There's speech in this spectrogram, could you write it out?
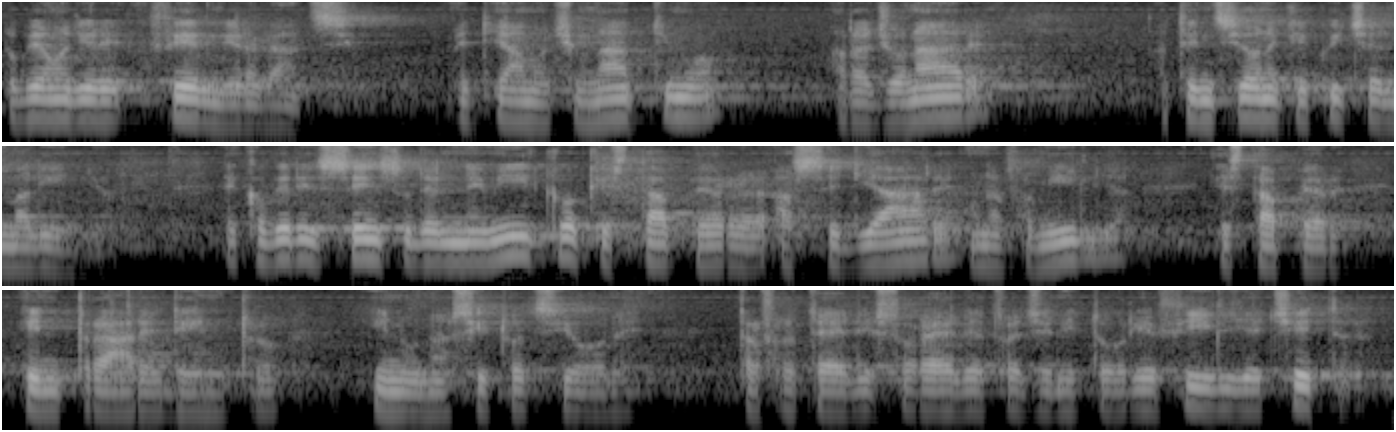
dobbiamo dire fermi ragazzi, mettiamoci un attimo a ragionare, attenzione che qui c'è il maligno. Ecco, avere il senso del nemico che sta per assediare una famiglia, che sta per entrare dentro in una situazione tra fratelli e sorelle, tra genitori e figli, eccetera.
